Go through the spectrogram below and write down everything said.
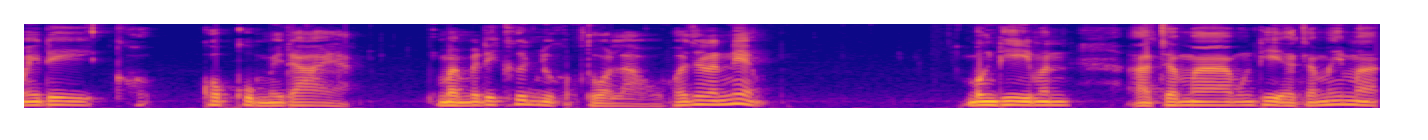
ไม่ได้ควบคุมไม่ได้อะมันไม่ได้ขึ้นอยู่กับตัวเรา เพราะฉะนั้นเนี่ยบางทีมันอาจจะมาบางทีอาจจะไม่มา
